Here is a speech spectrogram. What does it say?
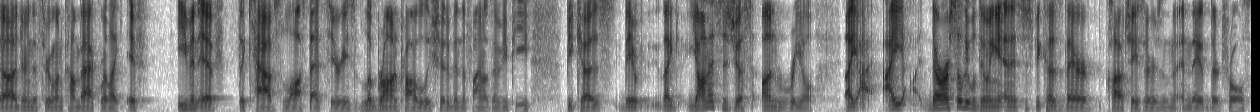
uh, during the three-one comeback, where like if even if the Cavs lost that series, LeBron probably should have been the Finals MVP because they like Giannis is just unreal. Like I, I there are still people doing it, and it's just because they're cloud chasers and, and they they're trolls,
